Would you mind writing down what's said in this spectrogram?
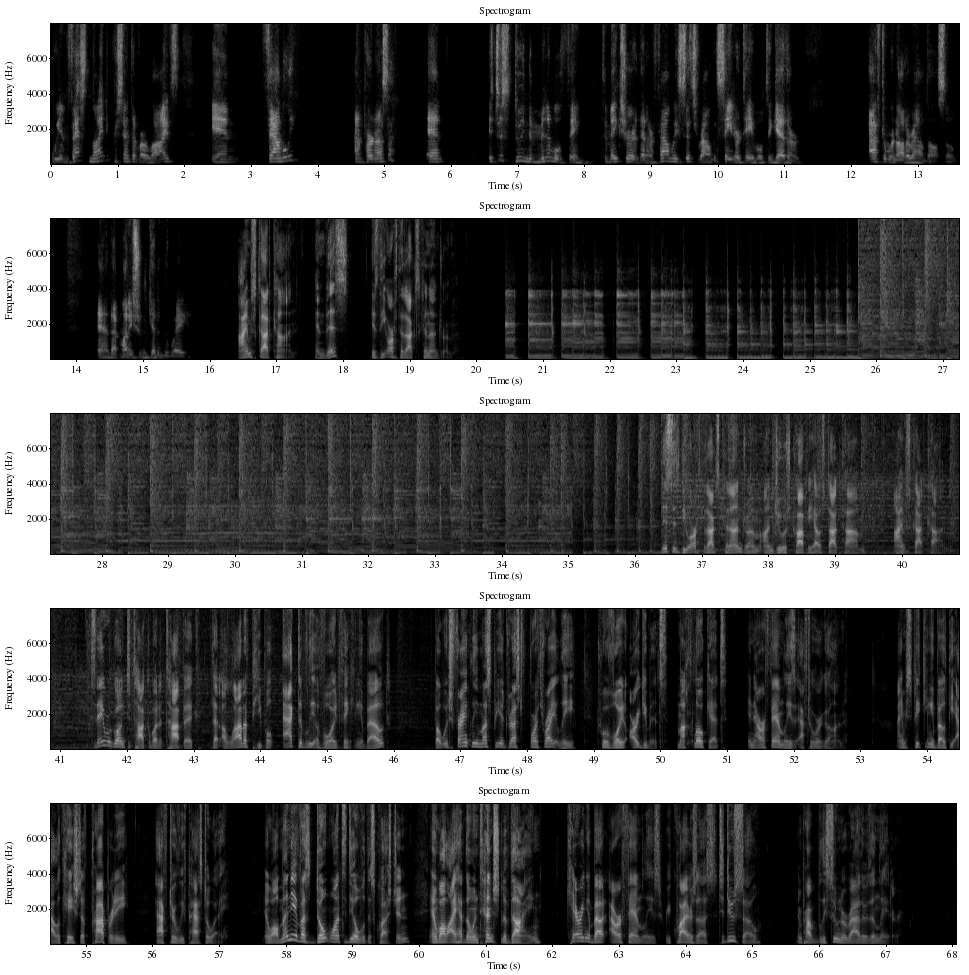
We invest 90% of our lives in family and parnasa. And it's just doing the minimal thing to make sure that our family sits around the Seder table together after we're not around, also. And that money shouldn't get in the way. I'm Scott Kahn, and this is the Orthodox Conundrum. This is the Orthodox Conundrum on JewishCoffeehouse.com. I'm Scott Kahn. Today we're going to talk about a topic that a lot of people actively avoid thinking about, but which frankly must be addressed forthrightly to avoid arguments, machloket, in our families after we're gone. I'm speaking about the allocation of property after we've passed away. And while many of us don't want to deal with this question, and while I have no intention of dying, caring about our families requires us to do so and probably sooner rather than later.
